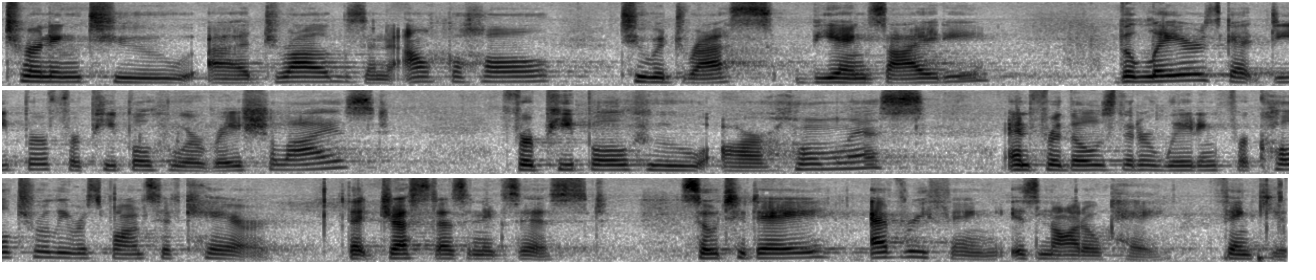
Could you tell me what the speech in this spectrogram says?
turning to uh, drugs and alcohol to address the anxiety. The layers get deeper for people who are racialized, for people who are homeless, and for those that are waiting for culturally responsive care that just doesn't exist. So today, everything is not okay. Thank you.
